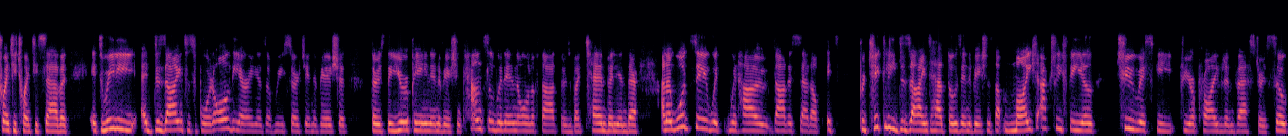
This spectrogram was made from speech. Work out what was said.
2027. It's really uh, designed to support all the areas of research innovation. There's the European Innovation Council within all of that. There's about 10 billion there. And I would say with, with how that is set up, it's particularly designed to help those innovations that might actually feel too risky for your private investors. So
